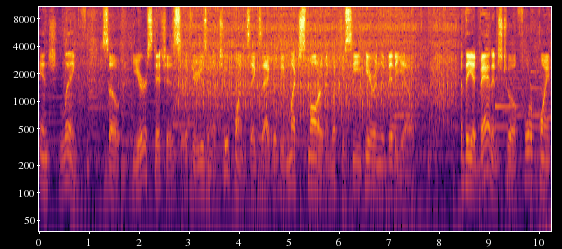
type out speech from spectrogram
inch length. So your stitches, if you're using a 2 point zigzag, will be much smaller than what you see here in the video. The advantage to a four point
